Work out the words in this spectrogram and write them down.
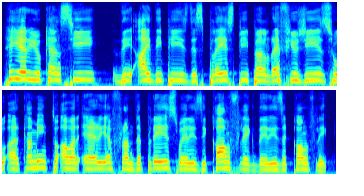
here you can see the IDPs, displaced people, refugees who are coming to our area from the place where is a conflict, there is a conflict.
